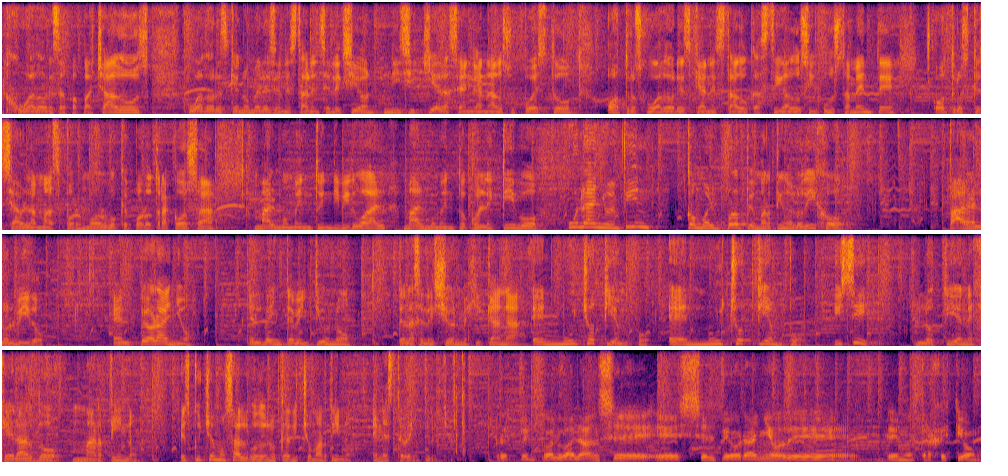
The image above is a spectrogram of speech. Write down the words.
Jugadores apapachados, jugadores que no merecen estar en selección, ni siquiera se han ganado su puesto, otros jugadores que han estado castigados injustamente, otros que se habla más por morbo que por otra cosa, mal momento individual, mal momento colectivo, un año en fin, como el propio Martino lo dijo, para el olvido. El peor año el 2021 de la selección mexicana en mucho tiempo, en mucho tiempo. Y sí, lo tiene Gerardo Martino. Escuchemos algo de lo que ha dicho Martino en este 2021. Respecto al balance, es el peor año de, nuestra gestión.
